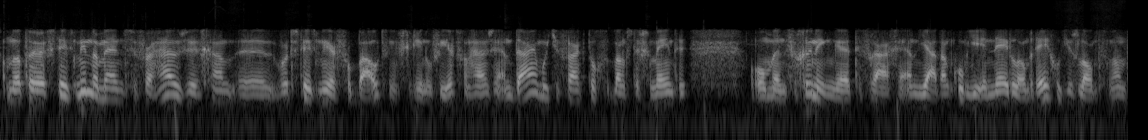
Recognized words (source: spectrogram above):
Omdat er steeds minder mensen verhuizen, gaan, uh, wordt steeds meer verbouwd en gerenoveerd van huizen. En daar moet je vaak toch langs de gemeente om een vergunning uh, te vragen. En ja, dan kom je in Nederland regeltjesland. Want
